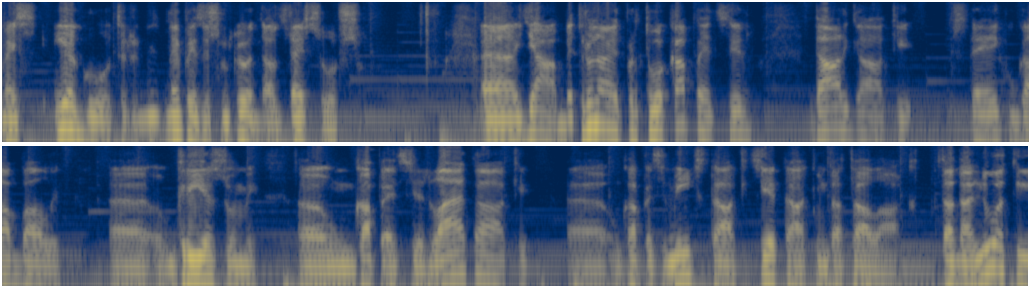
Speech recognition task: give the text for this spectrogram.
mēs iegūtu, ir nepieciešams ļoti daudz resursu. Uh, jā, bet runājot par to, kāpēc ir dārgāki steiku gabali, uh, griezumi uh, un kāpēc ir lētāki uh, un kāpēc ir mīkstāki, cietāki un tā tālāk. Tādā ļoti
